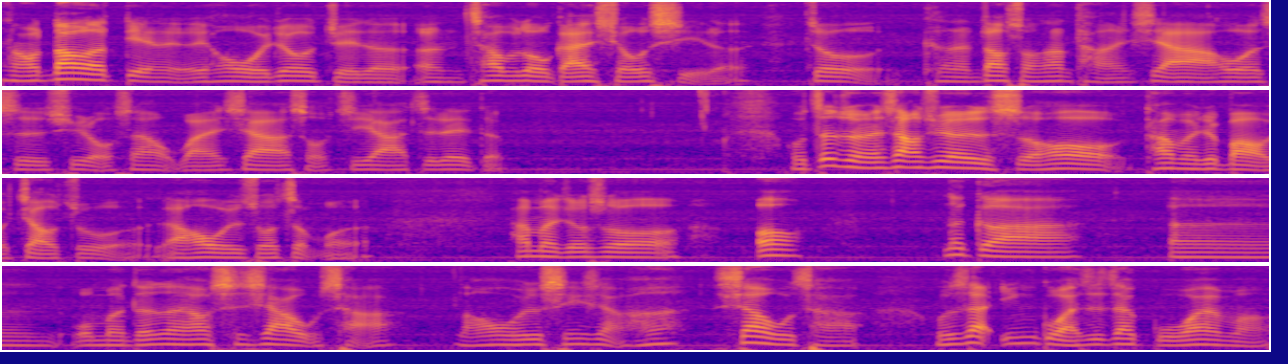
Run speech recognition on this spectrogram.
然后到了点以后，我就觉得，嗯，差不多我该休息了，就可能到床上躺一下，或者是去楼上玩一下手机啊之类的。我正准备上去的时候，他们就把我叫住了，然后我就说怎么了？他们就说，哦，那个啊，嗯，我们等等要吃下午茶。然后我就心想，啊，下午茶？我是在英国还是在国外吗？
